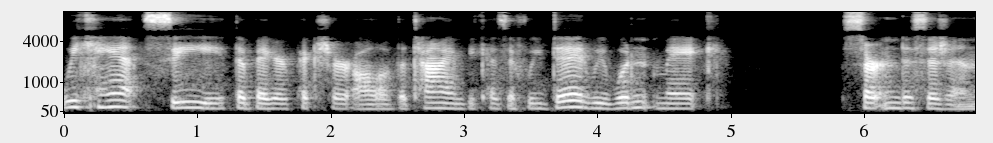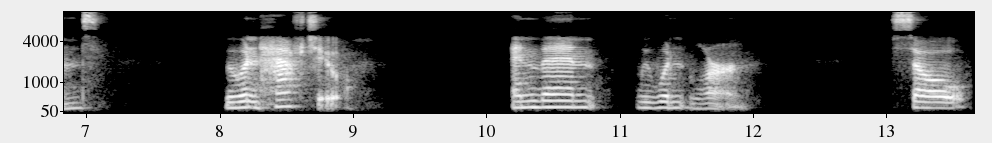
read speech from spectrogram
We can't see the bigger picture all of the time because if we did, we wouldn't make certain decisions. We wouldn't have to. And then we wouldn't learn. So,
